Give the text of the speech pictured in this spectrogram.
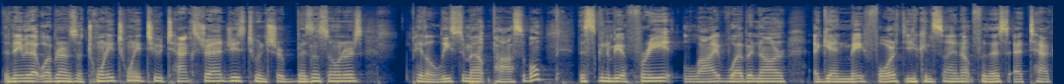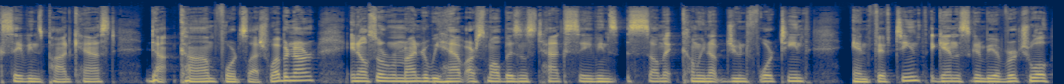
The name of that webinar is the 2022 Tax Strategies to Ensure Business Owners pay the least amount possible. This is going to be a free live webinar. Again, May 4th. You can sign up for this at taxsavingspodcast.com forward slash webinar. And also a reminder, we have our small business tax savings summit coming up June 14th and 15th. Again, this is going to be a virtual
